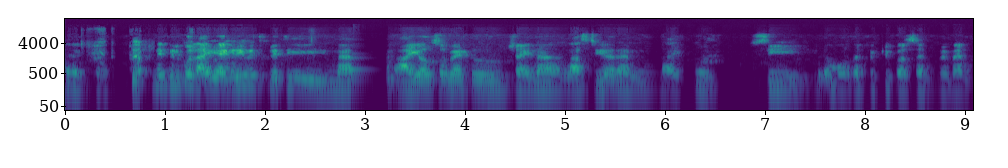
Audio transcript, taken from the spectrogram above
नहीं, बिल्कुल I agree with Preeti ma'am I also went to China last year and I could see you know more than 50% women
